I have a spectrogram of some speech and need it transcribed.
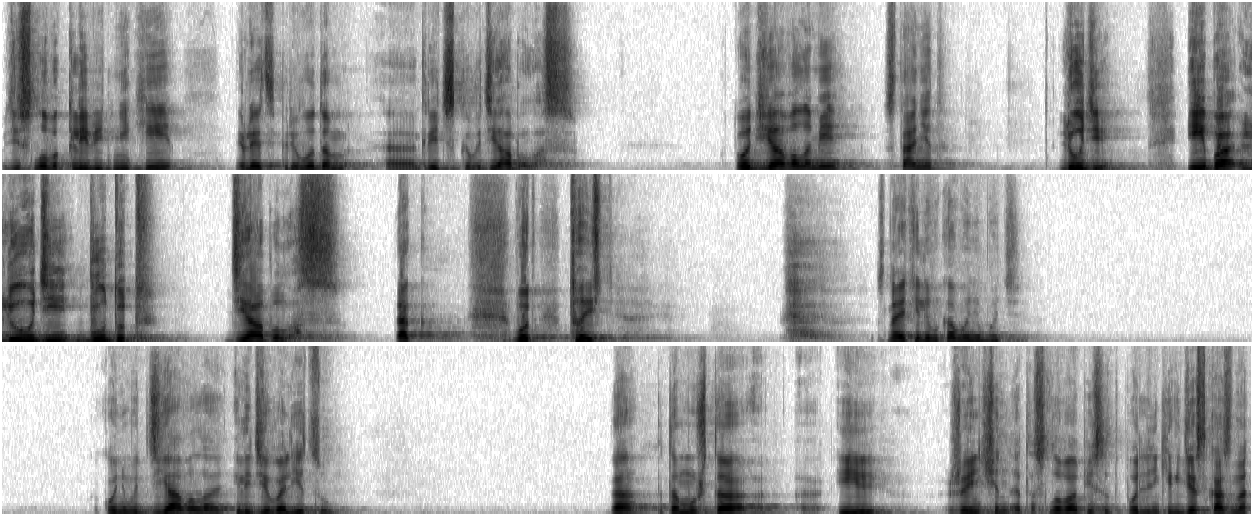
Здесь слово «клеветники» является переводом э, греческого «диаболос». Кто дьяволами станет? Люди. Ибо люди будут диаболос. Так? Вот, то есть, знаете ли вы кого-нибудь? Какого-нибудь дьявола или дьяволицу? да, потому что э, и женщин это слово описывает в подлиннике, где сказано,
